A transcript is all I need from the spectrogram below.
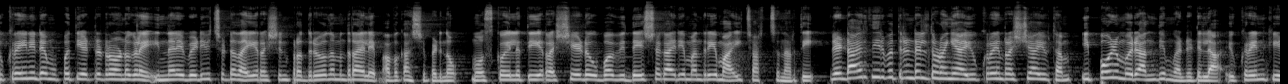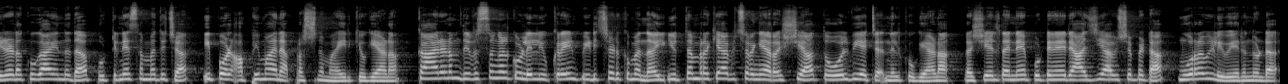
യുക്രൈനിന്റെ മുപ്പത്തിയെട്ട് ഡ്രോണുകളെ ഇന്നലെ വെടിവെച്ചിട്ടതായി റഷ്യൻ പ്രതിരോധ മന്ത്രാലയം അവകാശപ്പെടുന്നു. മോസ്കോയിലെത്തി റഷ്യയുടെ ഉപവിദേശകാര്യമന്ത്രിയുമായി ചർച്ച നടത്തി. രണ്ടായിരത്തി ഇരുപത്തിരണ്ടിൽ തുടങ്ങിയ യുക്രൈൻ റഷ്യ യുദ്ധം ഇപ്പോഴും ഒരു അന്ത്യം കണ്ടിട്ടില്ല. യുക്രൈൻ കീഴടക്കുക എന്നത് പുട്ടിനെ സംബന്ധിച്ച് ഇപ്പോൾ അഭിമാന പ്രശ്നമായിരിക്കുകയാണ്. കാരണം ദിവസങ്ങൾക്കുള്ളിൽ യുക്രൈൻ പിടിച്ചെടുക്കുമെന്ന് യുദ്ധം പ്രഖ്യാപിച്ചിറങ്ങിയ റഷ്യ തോൽവിയേറ്റ് നിൽക്കുകയാണ്. റഷ്യയിൽ തന്നെ പുട്ടിനെ രാജി ആവശ്യപ്പെട്ട മുറവിളി ഉയരുന്നുണ്ട്.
